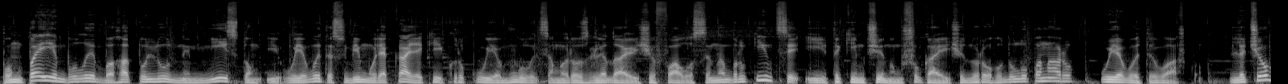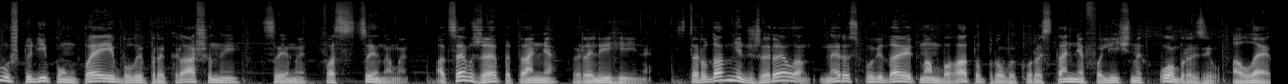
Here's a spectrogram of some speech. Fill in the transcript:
Помпеї були багатолюдним містом, і уявити собі моряка, який крокує вулицями, розглядаючи фалоси на бруківці і таким чином шукаючи дорогу до Лупанару, уявити важко. Для чого ж тоді Помпеї були прикрашені цими фасцинами? А це вже питання релігійне. Стародавні джерела не розповідають нам багато про використання фалічних образів, але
